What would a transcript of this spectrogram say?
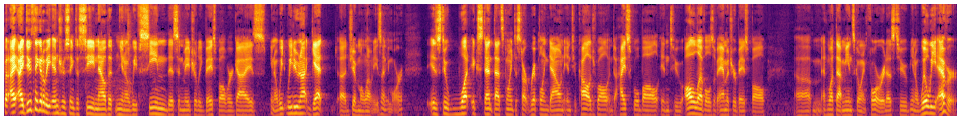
but I, I do think it'll be interesting to see now that you know we've seen this in Major League Baseball where guys you know we we do not get uh, Jim Maloney's anymore. is to what extent that's going to start rippling down into college ball, into high school ball, into all levels of amateur baseball, um, and what that means going forward. As to you know, will we ever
